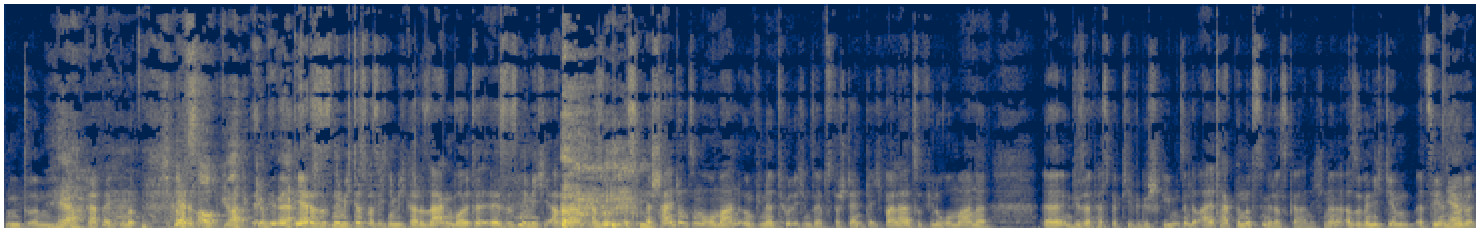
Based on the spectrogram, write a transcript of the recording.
und, und ja. Perfekt benutzt. Ich ja, das auch gerade gemerkt. Ja, das ist nämlich das, was ich nämlich gerade sagen wollte. Es ist nämlich aber, also es erscheint uns im Roman irgendwie natürlich und selbstverständlich, weil halt so viele Romane äh, in dieser Perspektive geschrieben sind. Im Alltag benutzen wir das gar nicht. Ne? Also wenn ich dir erzählen ja. würde,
